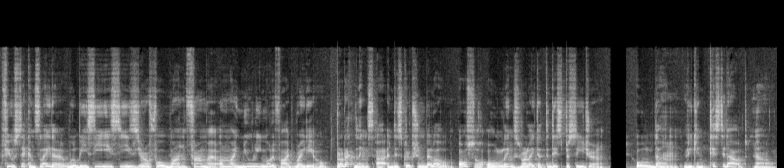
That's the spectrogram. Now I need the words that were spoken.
Few seconds later will be CEC 041 firmware on my newly modified radio. Product links are in description below. Also all links related to this procedure. All done, we can test it out now.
